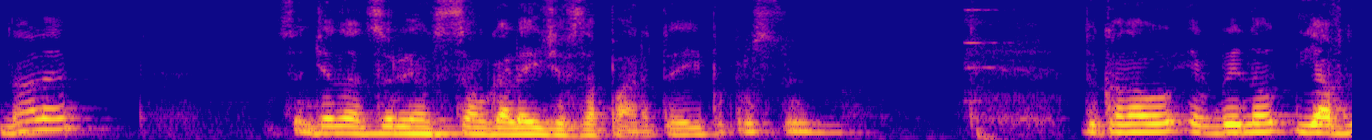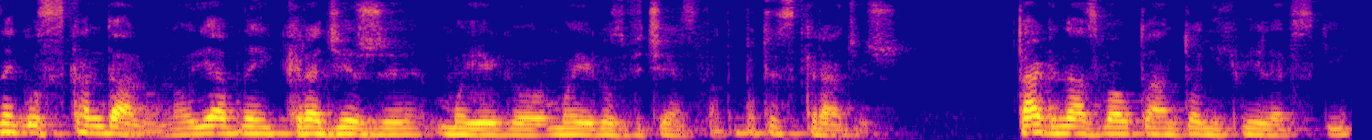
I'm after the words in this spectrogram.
No ale sędzia nadzorujący całą galę idzie w zaparte i po prostu dokonał jakby no, jawnego skandalu, no, jawnej kradzieży mojego, mojego zwycięstwa, bo to jest kradzież. Tak nazwał to Antoni Chmielewski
